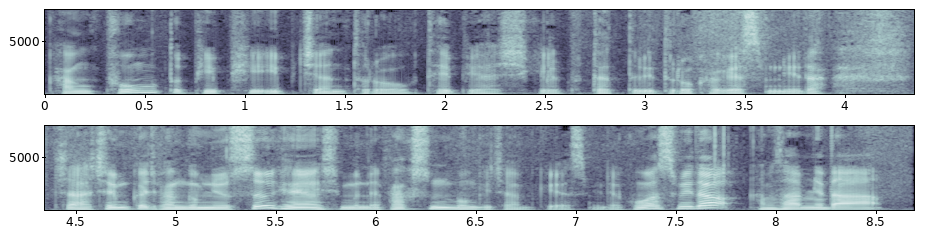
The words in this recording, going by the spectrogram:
강풍 또 비 피해 입지 않도록 대비하시길 부탁드리도록 하겠습니다. 자, 지금까지 방금 뉴스 경향신문의 박순봉 기자 함께했습니다. 고맙습니다. 감사합니다.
